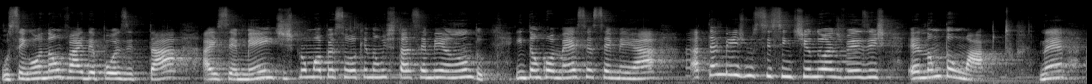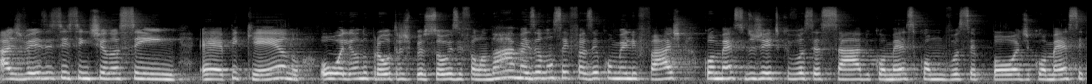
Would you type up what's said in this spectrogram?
O Senhor não vai depositar as sementes para uma pessoa que não está semeando. Então comece a semear, até mesmo se sentindo às vezes é, não tão apto né? Às vezes se sentindo assim é, pequeno ou olhando para outras pessoas e falando, ah, mas eu não sei fazer como ele faz. Comece do jeito que você sabe, comece como você pode, comece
